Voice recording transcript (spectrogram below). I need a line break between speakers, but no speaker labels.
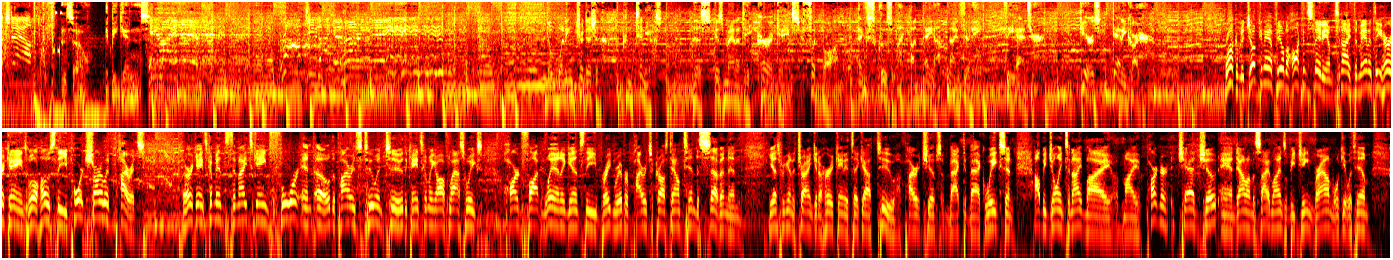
touchdown.
And so it begins.
Here I am, rock you like a hurricane.
The winning tradition continues. This is Manatee Hurricanes football exclusively on AM 930. The answer. Here's Danny Carter.
Welcome to Joe Kinnan Field at Hawkins Stadium. Tonight, the Manatee Hurricanes will host the Port Charlotte Pirates. The Hurricanes come in tonight's game 4 and 0. The Pirates 2 and 2. The Canes coming off last week's hard-fought win against the Braden River Pirates across town 10 to 7 and Yes, we're going to try and get a hurricane to take out two pirate ships back to back weeks. And I'll be joined tonight by my partner, Chad Choate, and down on the sidelines will be Gene Brown. We'll get with him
